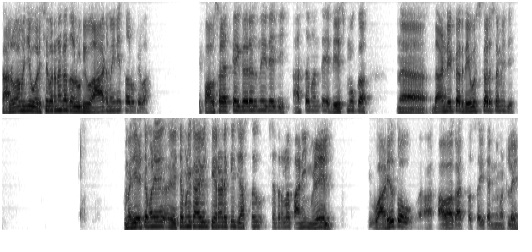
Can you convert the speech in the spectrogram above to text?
कालवा म्हणजे वर्षभर नका चालू ठेवा आठ महिने चालू ठेवा. पावसाळ्यात काही गरज नाही त्याची. असं म्हणते देशमुख दांडेकर देऊसकर समिती. म्हणजे याच्यामुळे याच्यामुळे काय होईल तेरा टक्के जास्त क्षेत्राला पाणी मिळेल. वाढेल तो आवागात तसंही त्यांनी म्हटलंय.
